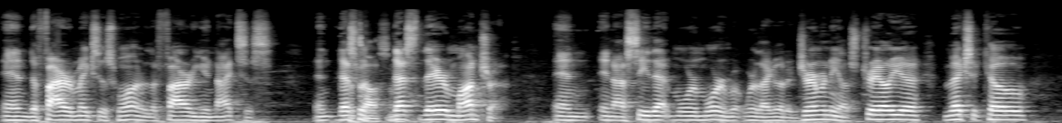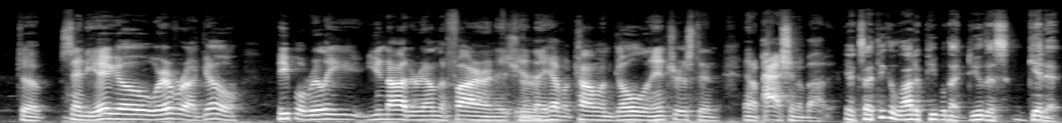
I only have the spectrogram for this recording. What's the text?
and the fire makes us one, or the fire unites us, and that's, That's what awesome. that's their mantra. And and I see that more and more whether I go to Germany, Australia, Mexico, to San Diego, wherever I go. People really unite around the fire, and, it, Sure. and they have a common goal and interest and, and a passion about it. Yeah, because I think a lot of people that do this get it.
